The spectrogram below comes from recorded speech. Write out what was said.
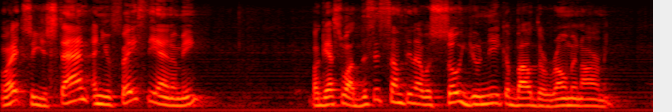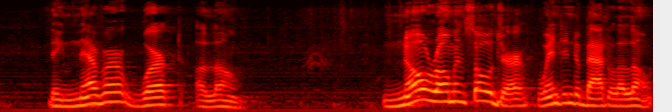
Right? So you stand and you face the enemy. But guess what? This is something that was so unique about the Roman army. They never worked alone. No Roman soldier went into battle alone.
